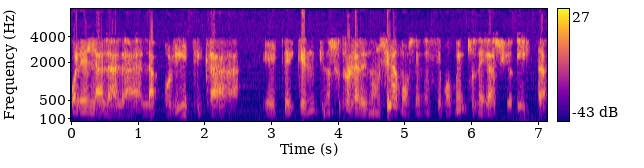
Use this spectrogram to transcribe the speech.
cuál es la, la, la, la política este, que, nosotros la denunciamos en ese momento negacionista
